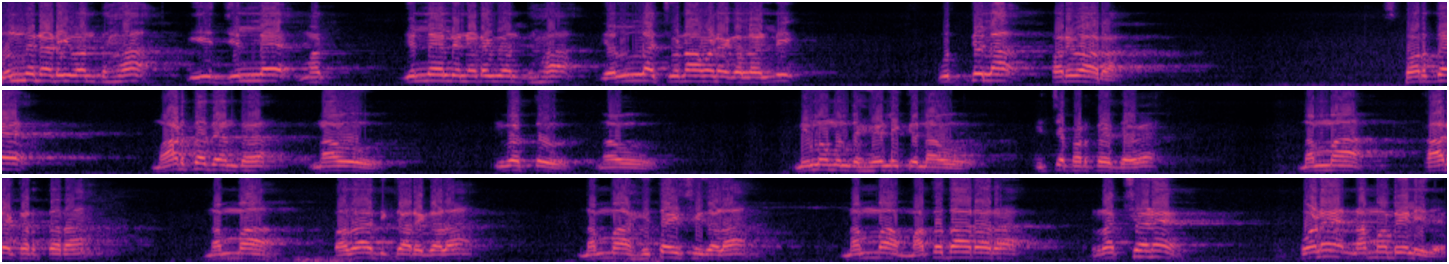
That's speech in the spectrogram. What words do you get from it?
ಮುಂದೆ ನಡೆಯುವಂತಹ ಈ ಜಿಲ್ಲೆ ಮತ್, ಜಿಲ್ಲೆಯಲ್ಲಿ ನಡೆಯುವಂತಹ ಎಲ್ಲ ಚುನಾವಣೆಗಳಲ್ಲಿ ಉತ್ತಿಲ ಪರಿವಾರ ಸ್ಪರ್ಧೆ ಮಾಡ್ತದೆ ಅಂತ ನಾವು ಇವತ್ತು ನಾವು ನಿಮ್ಮ ಮುಂದೆ ಹೇಳಲಿಕ್ಕೆ ನಾವು ಇಚ್ಛೆ ಪಡ್ತಾ ಇದ್ದೇವೆ. ನಮ್ಮ ಕಾರ್ಯಕರ್ತರ, ನಮ್ಮ ಪದಾಧಿಕಾರಿಗಳ, ನಮ್ಮ ಹಿತೈಷಿಗಳ, ನಮ್ಮ ಮತದಾರರ ರಕ್ಷಣೆ ಹೊಣೆ ನಮ್ಮ ಮೇಲಿದೆ.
